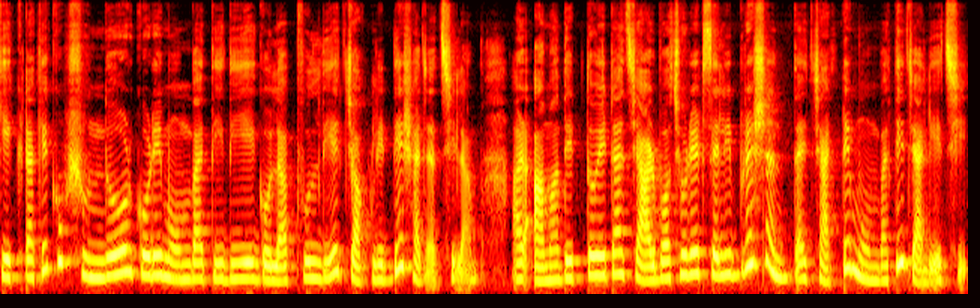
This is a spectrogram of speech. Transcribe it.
কেকটাকে খুব সুন্দর করে মোমবাতি দিয়ে, গোলাপ ফুল দিয়ে, চকলেট দিয়ে সাজাচ্ছিলাম। আর আমাদের তো এটা চার বছরের সেলিব্রেশন, তাই চারটে মোমবাতি জ্বালিয়েছি।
